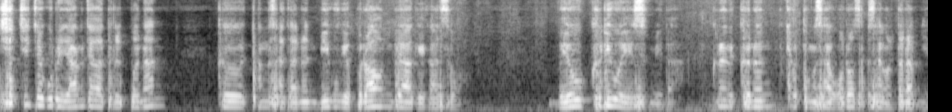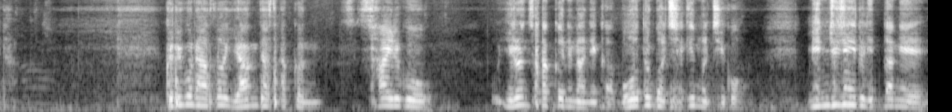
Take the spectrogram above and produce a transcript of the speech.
실질적으로 양자가 될 뻔한 그 당사자는 미국의 브라운 대학에 가서 매우 그리워했습니다. 그런데 그는 교통사고로 세상을 떠납니다. 그리고 나서 양자 사건 4.19 이런 사건이 나니까 모든 걸 책임을 지고 민주주의를 이 땅에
